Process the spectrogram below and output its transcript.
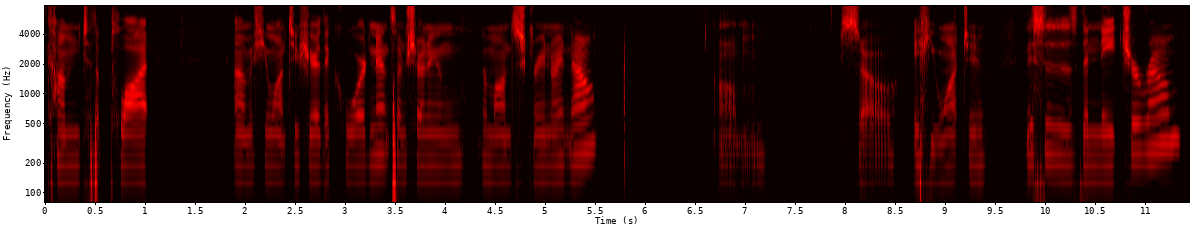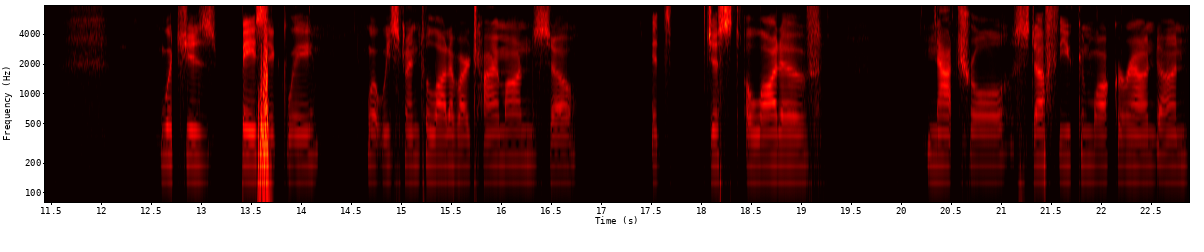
come to the plot um, if you want to share the coordinates. I'm showing them on screen right now. Um, so if you want to. This is the nature room, which is basically what we spent a lot of our time on. So it's just a lot of natural stuff that you can walk around on,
